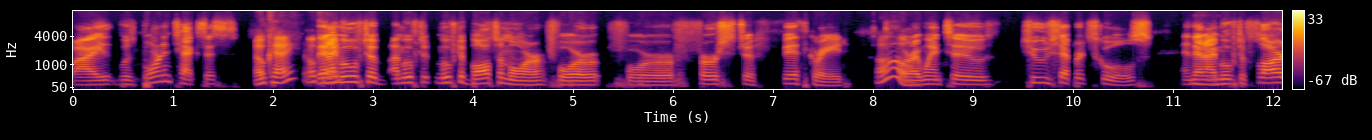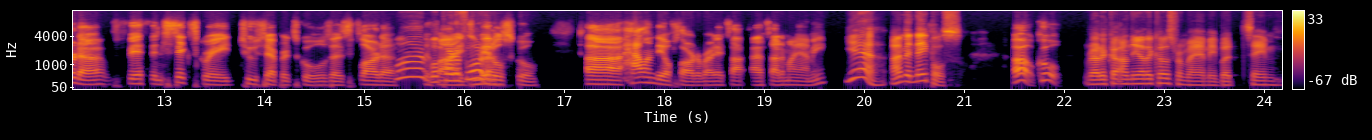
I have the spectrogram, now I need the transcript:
I was born in Texas. Okay. Okay. Then I moved to I moved to moved to Baltimore for for first to fifth grade. Oh. where I went to two separate schools. And then I Mhm. moved to Florida, fifth and sixth grade, two separate schools, as Florida what? What part of Florida? middle school. Uh, Hallandale, Florida, right outside, outside of Miami. Yeah, I'm in Naples, Oh, cool. right on the other coast from Miami, but same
